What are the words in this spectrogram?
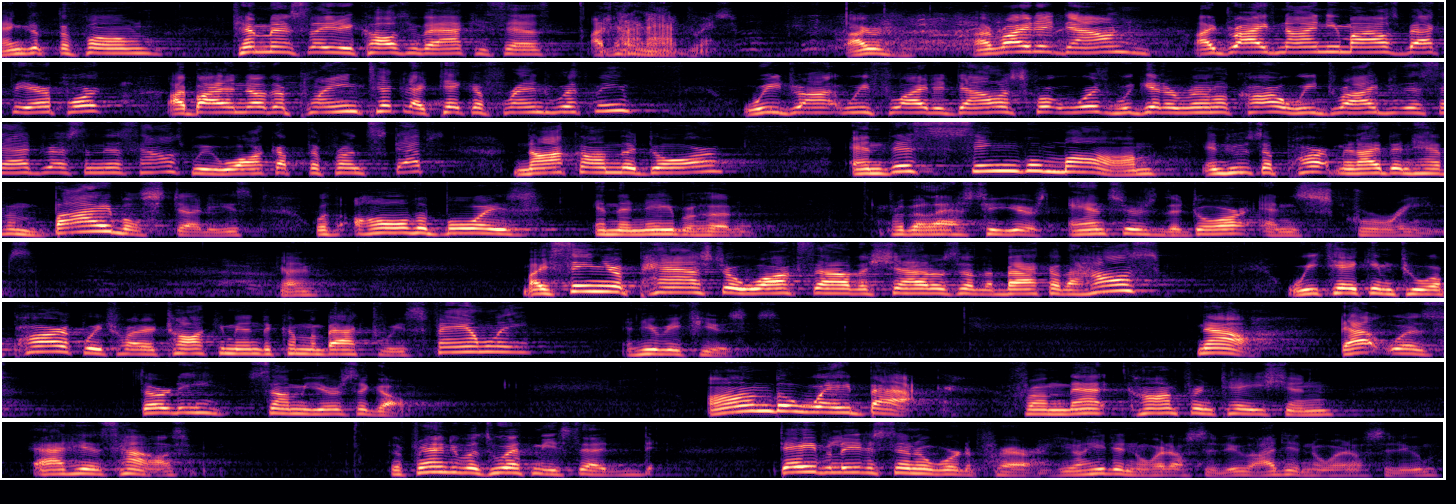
Hangs up the phone. Ten minutes later, he calls me back. He says, I got an address. I, I write it down. I drive 90 miles back to the airport. I buy another plane ticket. I take a friend with me. We, drive, we fly to Dallas, Fort Worth. We get a rental car. We drive to this address in this house. We walk up the front steps, knock on the door. And this single mom, in whose apartment I've been having Bible studies with all the boys in the neighborhood for the last two years, answers the door and screams. Okay? My senior pastor walks out of the shadows of the back of the house. We take him to a park. We try to talk him into coming back to his family, and he refuses. Now, that was 30 some years ago. On the way back from that confrontation at his house, the friend who was with me said, Dave, lead us in a word of prayer. You know, he didn't know what else to do. I didn't know what else to do.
